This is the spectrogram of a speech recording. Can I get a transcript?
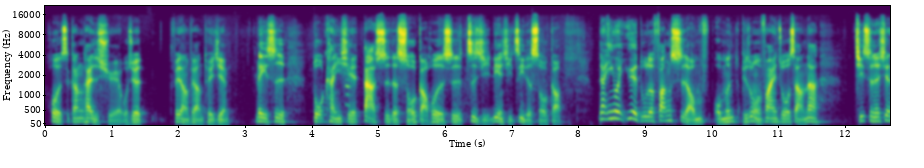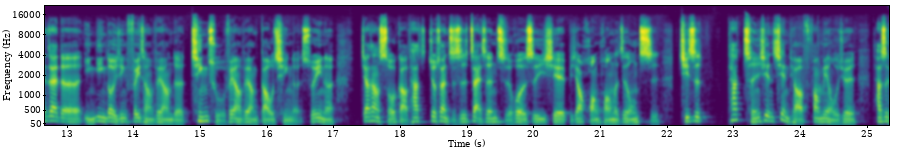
或者是刚开始学，我觉得非常非常推荐类似。多看一些大师的手稿，或者是自己练习自己的手稿。那因为阅读的方式啊，我们我们比如说我们放在桌上，那其实呢，现在的影印都已经非常非常的清楚，非常非常高清了。所以呢，加上手稿，它就算只是再生纸或者是一些比较黄黄的这种纸，其实它呈现线条方面，我觉得它是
